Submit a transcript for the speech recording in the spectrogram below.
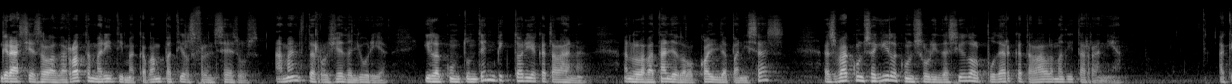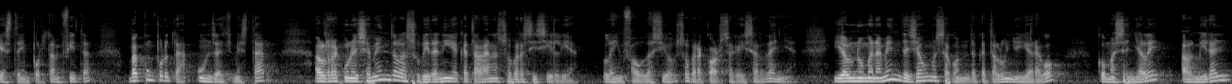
gràcies a la derrota marítima que van patir els francesos a mans de Roger de Llúria i la contundent victòria catalana en la batalla del Coll de Panissàs, es va aconseguir la consolidació del poder català a la Mediterrània. Aquesta important fita va comportar, uns anys més tard, el reconeixement de la sobirania catalana sobre Sicília, la infaudació sobre Còrsega i Sardenya i el nomenament de Jaume II de Catalunya i Aragó com a senyaler, almirall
